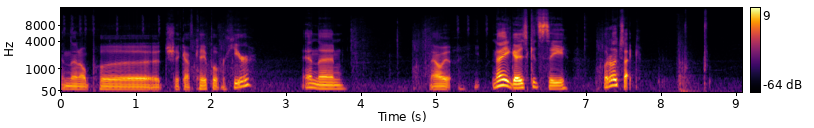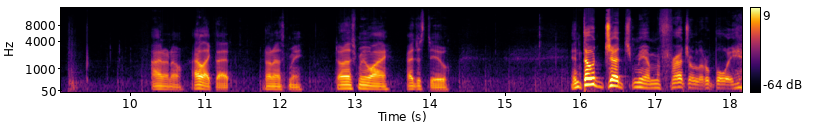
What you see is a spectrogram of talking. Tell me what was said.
And then I'll put Shake Off Cape over here. And then now, now you guys can see what it looks like. I don't know. I like that. Don't ask me. Don't ask me why. I just do. And don't judge me. I'm a fragile little boy.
